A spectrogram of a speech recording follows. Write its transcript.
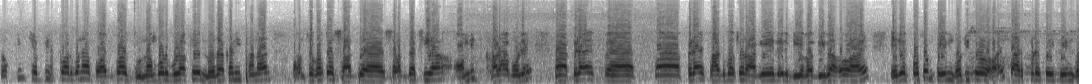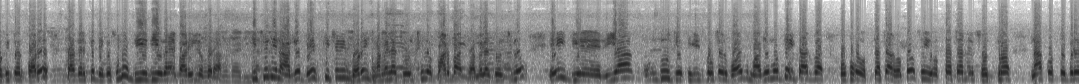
দক্ষিণ চব্বিশ পরগনা বজবজ দু নম্বর ব্লকে নোদাখালী থানার অন্তর্গত সাত- সাতগাছিয়া অমিত খাড়া বলে প্রায় প্রায় সাত বছর আগে এদের বিবাহ হয়। এদের প্রথম প্রেম ঘটিত হয়, তারপরে সেই প্রেম ঘটিতর পরে তাদেরকে দেখে শুনে বিয়ে দিয়ে দেয় বাড়ির লোকেরা। কিছুদিন আগে, বেশ কিছুদিন ধরেই ঝামেলা চলছিল, বারবার ঝামেলা চলছিল। এই রিয়া কুন্ডু যে তিরিশ বছর বয়স, মাঝে মধ্যেই তার উপরে অত্যাচার হতো। সেই অত্যাচারের সহ্য না করতে পেরে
